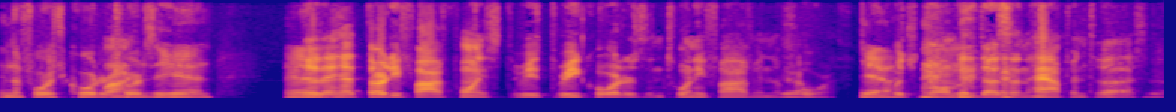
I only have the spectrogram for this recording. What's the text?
in the fourth quarter Right. towards the end. And, Yeah, they had 35 points through three quarters and 25 in the Yeah. fourth, yeah. which normally doesn't happen to us. Yeah.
